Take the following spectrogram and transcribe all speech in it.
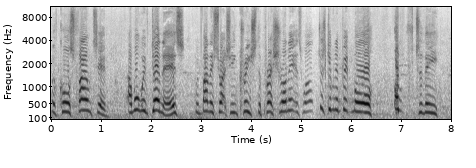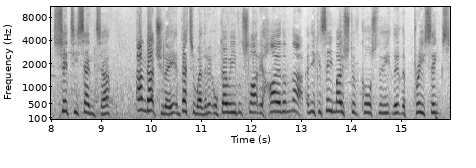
of course, fountain. And what we've done is we've managed to actually increase the pressure on it as well, just giving a bit more oomph to the city centre. And actually, in better weather, it will go even slightly higher than that. And you can see most, of course, the, the, the precincts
